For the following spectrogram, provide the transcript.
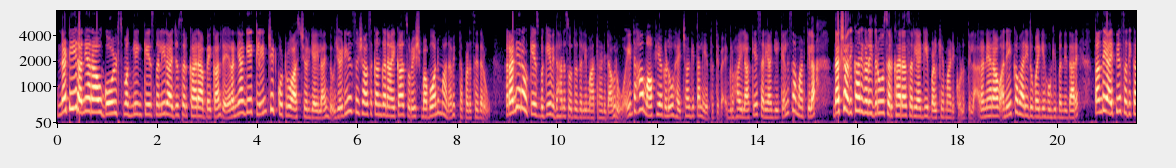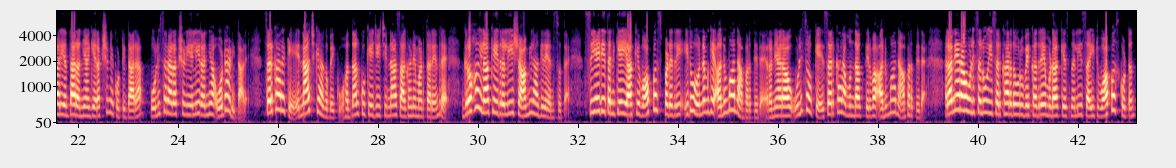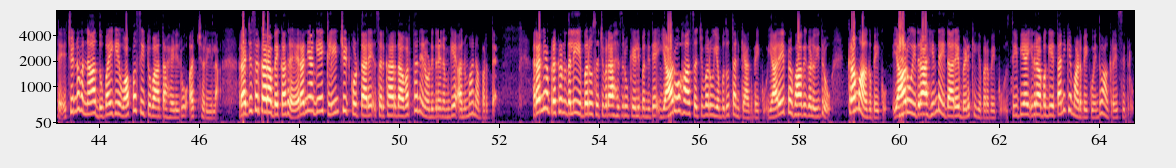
ನಟಿ Ranya Rao gold smuggling ಕೇಸ್ನಲ್ಲಿ ರಾಜ್ಯ ಸರ್ಕಾರ ಬೇಕಾದ್ರೆ ರನ್ಯಾಗೆ ಕ್ಲೀನ್ ಚಿಟ್ ಕೊಟ್ಟರೂ ಆಶ್ಚರ್ಯ ಇಲ್ಲ ಎಂದು ಜೆಡಿಎಸ್ ಶಾಸಕಾಂಗ ನಾಯಕ ಸುರೇಶ್ ಬಾಬು ಅನುಮಾನ ವ್ಯಕ್ತಪಡಿಸಿದರು. ರನ್ಯಾರಾವ್ ಕೇಸ್ ಬಗ್ಗೆ ವಿಧಾನಸೌಧದಲ್ಲಿ ಮಾತನಾಡಿದ ಅವರು, ಇಂತಹ ಮಾಫಿಯಾಗಳು ಹೆಚ್ಚಾಗಿ ತಲೆ ಎತ್ತುತ್ತಿವೆ. ಗೃಹ ಇಲಾಖೆ ಸರಿಯಾಗಿ ಕೆಲಸ ಮಾಡ್ತಿಲ್ಲ. ದಕ್ಷ ಅಧಿಕಾರಿಗಳಿದ್ದರೂ ಸರ್ಕಾರ ಸರಿಯಾಗಿ ಬಳಕೆ ಮಾಡಿಕೊಳ್ಳುತ್ತಿಲ್ಲ. ರನ್ಯಾರಾವ್ ಅನೇಕ ಬಾರಿ ದುಬೈಗೆ ಹೋಗಿ ಬಂದಿದ್ದಾರೆ. ತಂದೆ ಐಪಿಎಸ್ ಅಧಿಕಾರಿ ಅಂತ ರನ್ಯಾಗೆ ರಕ್ಷಣೆ ಕೊಟ್ಟಿದ್ದಾರ? ಪೊಲೀಸರ ರಕ್ಷಣೆಯಲ್ಲಿ ರನ್ಯಾ ಓಡಾಡಿದ್ದಾಳೆ. ಸರ್ಕಾರಕ್ಕೆ ನಾಚಿಕೆ ಆಗಬೇಕು. ಹದಿನಾಲ್ಕು ಕೆಜಿ ಚಿನ್ನ ಸಾಗಣೆ ಮಾಡ್ತಾರೆ ಅಂದ್ರೆ ಗೃಹ ಇಲಾಖೆ ಇದರಲ್ಲಿ ಶಾಮೀಲಾಗಿದೆ ಅನಿಸುತ್ತೆ. ಸಿಐಡಿ ತನಿಖೆ ಯಾಕೆ ವಾಪಸ್ ಪಡೆದ್ರಿ? ಇದು ನಮಗೆ ಅನುಮಾನ ಬರ್ತಿದೆ. ರನ್ಯಾರಾವ್ ಉಳಿಸೋಕೆ ಸರ್ಕಾರ ಮುಂದಾಗ್ತಿರುವ ಅನುಮಾನ ಬರ್ತಿದೆ. ರನ್ಯಾರಾವ್ ಉಳಿಸಲು ಈ ಸರ್ಕಾರದವರು ಬೇಕಾದ್ರೆ ಮುಡಾ ಕೇಸ್ನಲ್ಲಿ ಸೈಟ್ ವಾಪಸ್ ಕೊಟ್ಟಂತೆ ಚಿನ್ನವನ್ನ ದುಬೈಗೆ ವಾಪಸ್ ಇಟ್ಟುವ ಅಂತ ಹೇಳಿದ್ರು. ಅಚ್ಚರಿ ಇಲ್ಲ. ರಾಜ್ಯ ಸರ್ಕಾರ ಬೇಕಾದ್ರೆ ರನ್ಯಾಗೆ ಕ್ಲೀನ್ ಚೀಟ್ ಕೊಡ್ತಾರೆ. ಸರ್ಕಾರದ ವರ್ತನೆ ನೋಡಿದ್ರೆ ನಮಗೆ ಅನುಮಾನ ಬರುತ್ತೆ. ರನ್ಯಾ ಪ್ರಕರಣದಲ್ಲಿ ಇಬ್ಬರು ಸಚಿವರ ಹೆಸರು ಕೇಳಿ ಬಂದಿದೆ. ಯಾರು ಆ ಸಚಿವರು ಎಂಬುದು ತನಿಖೆ ಆಗಬೇಕು. ಯಾರೇ ಪ್ರಭಾವಿಗಳು ಇದ್ರೂ ಕ್ರಮ ಆಗಬೇಕು. ಯಾರು ಇದರ ಹಿಂದೆ ಇದ್ದಾರೆ ಬೆಳಕಿಗೆ ಬರಬೇಕು. ಸಿಬಿಐ ಇದರ ಬಗ್ಗೆ ತನಿಖೆ ಮಾಡಬೇಕು ಎಂದು ಆಗ್ರಹಿಸಿದರು.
